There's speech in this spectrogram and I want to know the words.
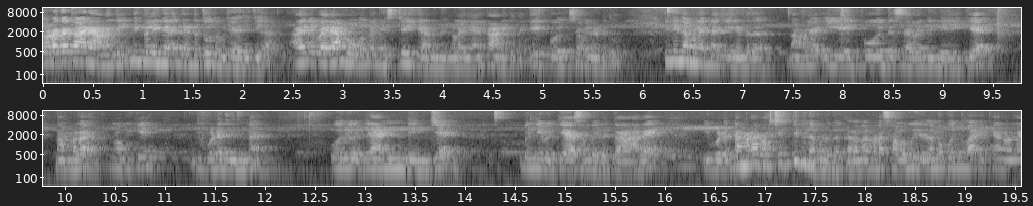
തുടക്കക്കാരാണെങ്കിൽ നിങ്ങൾ ഇങ്ങനെ എടുത്തു എന്ന് വിചാരിക്കുക. അതിന് വരാൻ പോകുന്ന മിസ്റ്റേക്കാണ് നിങ്ങളെ ഞാൻ കാണിക്കുന്നത്. എയ്റ്റ് പോയിന്റ് സെവൻ എടുത്തു. ഇനി നമ്മൾ എന്നാ ചെയ്യേണ്ടത്? നമ്മൾ ഈ എയ്റ്റ് പോയിന്റ് സെവനിലേക്ക് നമ്മൾ നോക്കിക്കേ ഇവിടെ നിന്ന് ഒരു രണ്ടിഞ്ച് വലിയ വ്യത്യാസം വരുത്താതെ ഇവിടെ നമ്മുടെ വശത്തിന് നമ്മൾ വെക്കണം. നമ്മുടെ സൗകര്യം നമുക്കൊന്ന് വരയ്ക്കാനുള്ള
